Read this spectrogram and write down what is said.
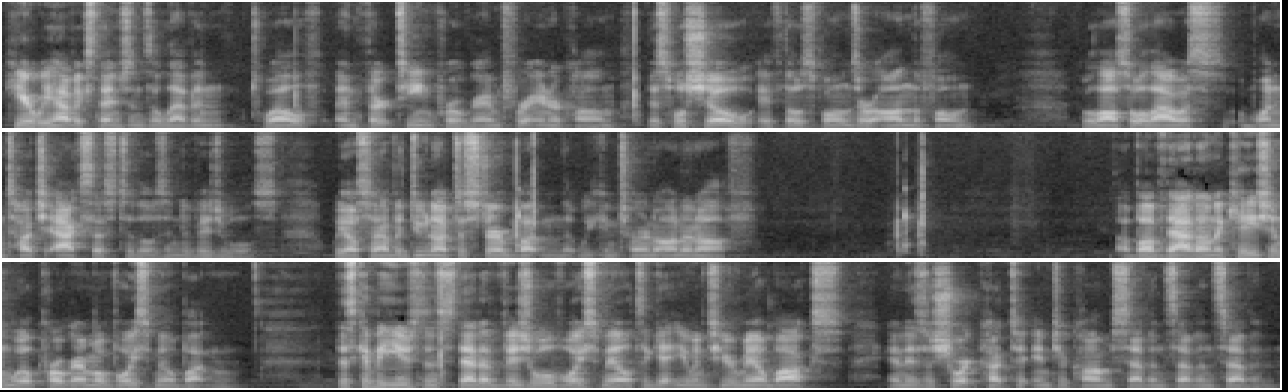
Here we have extensions 11, 12, and 13 programmed for intercom. This will show if those phones are on the phone. It will also allow us one-touch access to those individuals. We also have a Do Not Disturb button that we can turn on and off. Above that, on occasion, we'll program a voicemail button. This can be used instead of visual voicemail to get you into your mailbox and is a shortcut to Intercom 777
